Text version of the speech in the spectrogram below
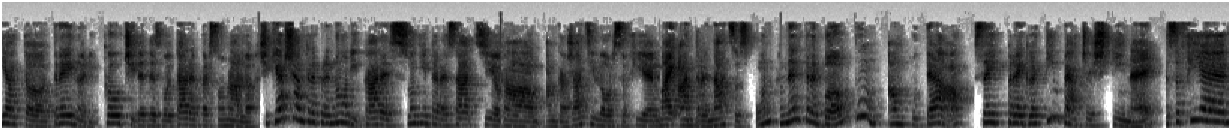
iată, trainerii, coachii de dezvoltare personală și chiar și antreprenorii care sunt interesați ca angajaților să fie mai antrenați, să spun, ne întrebăm cum am putea să-i pregătim pe acești tineri să fie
